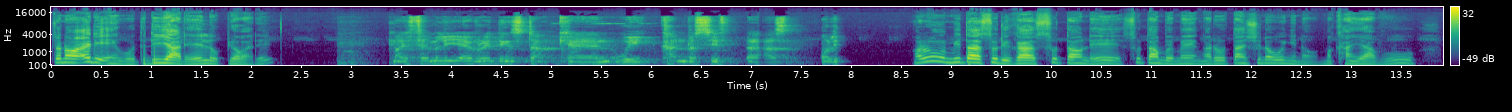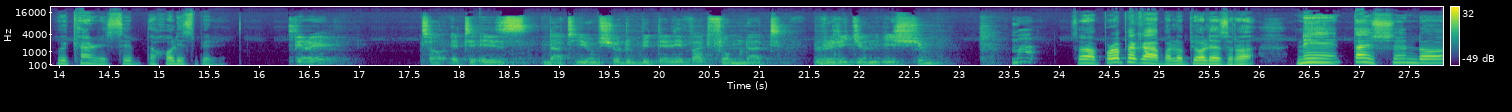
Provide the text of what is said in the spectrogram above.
ကျွန်တော်အဲ့ဒီအိမ်ကိုတတိရတယ်လို့ပြောပါတယ် My family, everything stuck, and we can't receive uh, holy ငါတို့မိသားစုတွေကဆွတ်တောင်းတယ်ဆွတ်တောင်းပေမဲ့ငါတို့တန်ရှင်တော်ဝိညာဉ်တော်မခံရဘူး we can receive the holy spirit spirit. So it is that you should be delivered from that religion issue. ဆိုတော့ prophet ကဘယ်လိုပြောလဲဆိုတော့နင်တန်ရှင်တော်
